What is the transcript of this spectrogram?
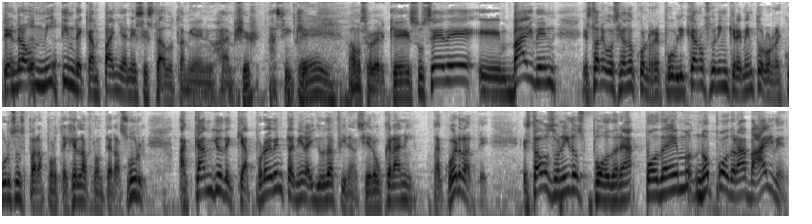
tendrá un meeting de campaña en ese estado también en New Hampshire. Así que vamos a ver qué sucede. Eh, Biden está negociando con republicanos un incremento de los recursos para proteger la frontera sur a cambio de que aprueben también ayuda financiera a Ucrania. Acuérdate, Estados Unidos podrá, podremos, no podrá Biden.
